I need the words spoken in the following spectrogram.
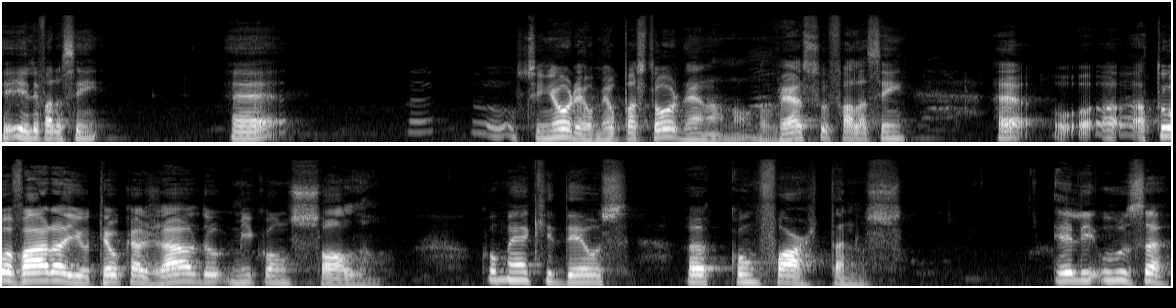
E ele fala assim: é, o Senhor é o meu pastor, né? no, no verso fala assim: é, a tua vara e o teu cajado me consolam. Como é que Deus uh, conforta-nos? Ele usa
